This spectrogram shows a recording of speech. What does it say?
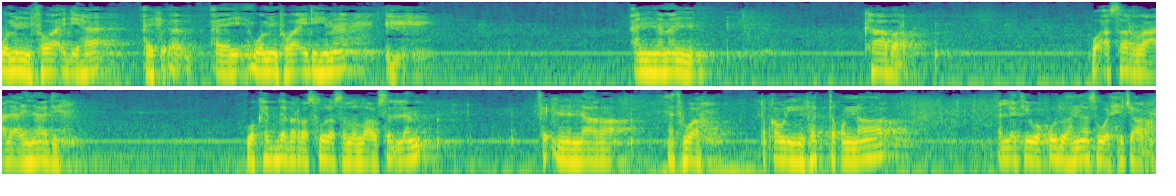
ومن فوائدها أي ومن فوائدهما أن من كابر وأصر على عناده وكذب الرسول صلى الله عليه وسلم فإن النار مثواه. لقوله فاتقوا النار التي وقودها الناس والحجارة.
